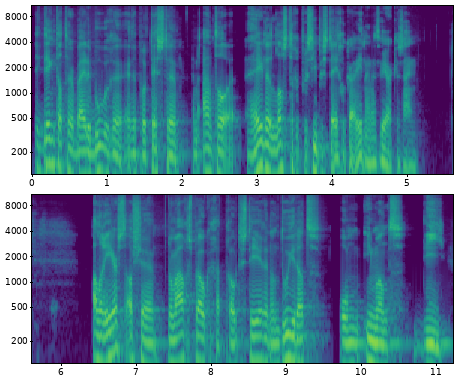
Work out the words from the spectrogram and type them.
ik denk dat er bij de boeren en de protesten een aantal hele lastige principes tegen elkaar in aan het werken zijn. Allereerst, als je normaal gesproken gaat protesteren, dan doe je dat om iemand die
